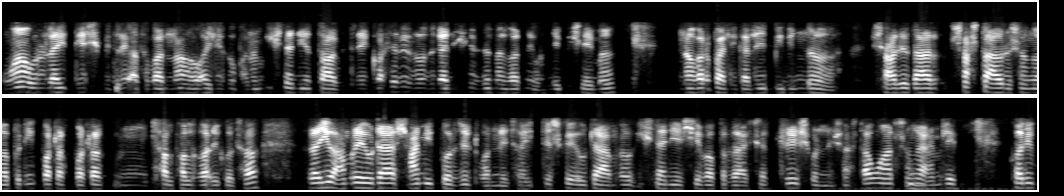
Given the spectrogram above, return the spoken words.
उहाँहरूलाई देशभित्रै अथवा न अहिलेको भनौँ स्थानीय तहभित्रै कसरी रोजगारी सिर्जना गर्ने भन्ने विषयमा नगरपालिकाले विभिन्न साझेदार संस्थाहरूसँग पनि पटक पटक छलफल गरेको छ। र यो हाम्रो एउटा सामी प्रोजेक्ट भन्ने छ। त्यसको एउटा हाम्रो स्थानीय सेवा प्रदायक छ ट्रेस भन्ने संस्था। उहाँहरूसँग हामीले करिब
